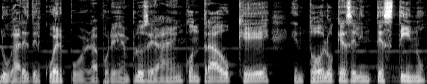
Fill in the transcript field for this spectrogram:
lugares del cuerpo, ¿verdad? Por ejemplo, se ha encontrado que en todo lo que es el intestino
